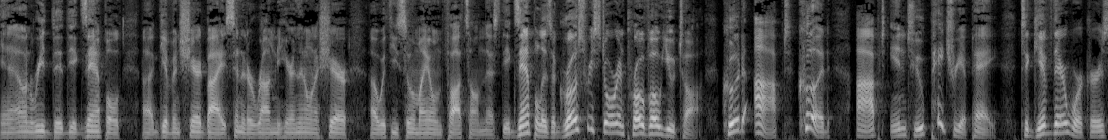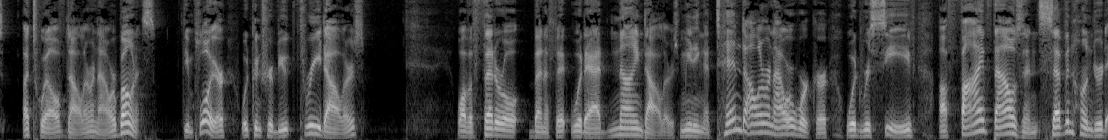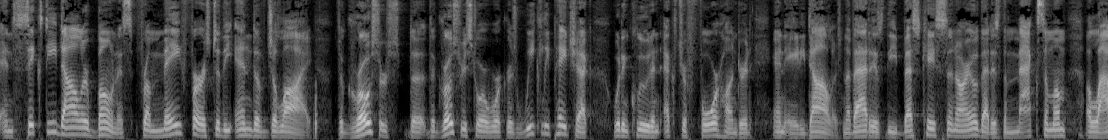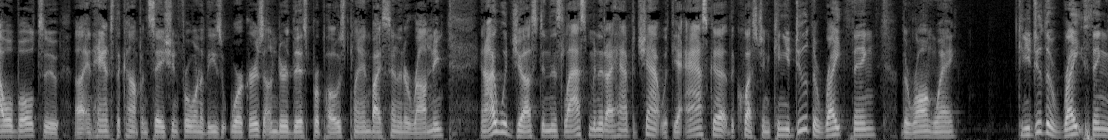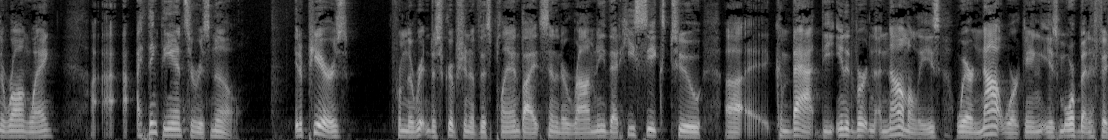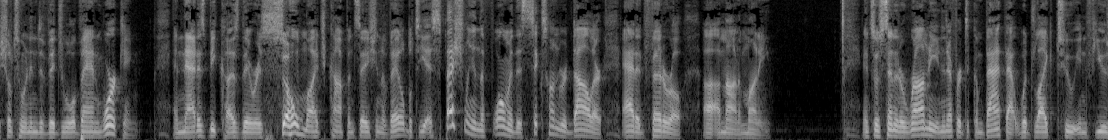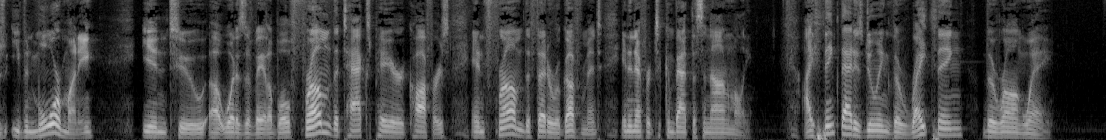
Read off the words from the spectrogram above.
and I want to read the, the example uh, given, shared by Senator Romney here, and then I want to share uh, with you some of my own thoughts on this. The example is a grocery store in Provo, Utah, could opt could opt into Patriot Pay to give their workers a $12 an hour bonus. The employer would contribute $3 while the federal benefit would add $9, meaning a $10 an hour worker would receive a $5,760 bonus from May 1st to the end of July. The, grocer, the, the grocery store worker's weekly paycheck would include an extra $480. Now, that is the best case scenario. That is the maximum allowable to uh, enhance the compensation for one of these workers under this proposed plan by Senator Romney. And I would just, in this last minute I have to chat with you, ask uh, the question can you do the right thing the wrong way? Can you do the right thing the wrong way? I, I, I think the answer is no. It appears from the written description of this plan by Senator Romney that he seeks to uh, combat the inadvertent anomalies where not working is more beneficial to an individual than working. And that is because there is so much compensation available to you, especially in the form of this $600 added federal uh, amount of money. And so Senator Romney, in an effort to combat that, would like to infuse even more money into uh, what is available from the taxpayer coffers and from the federal government in an effort to combat this anomaly. I think that is doing the right thing the wrong way.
